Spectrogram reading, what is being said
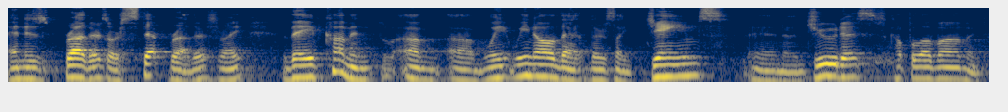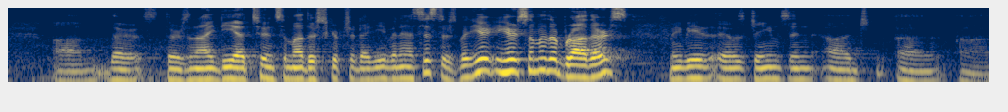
and his brothers or stepbrothers, right? They've come and um, um, we we know that there's like James and uh, Judas, a couple of them, and um, there's there's an idea too in some other scripture that he even has sisters. But here here's some of the brothers Maybe it was James and uh, uh, uh,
